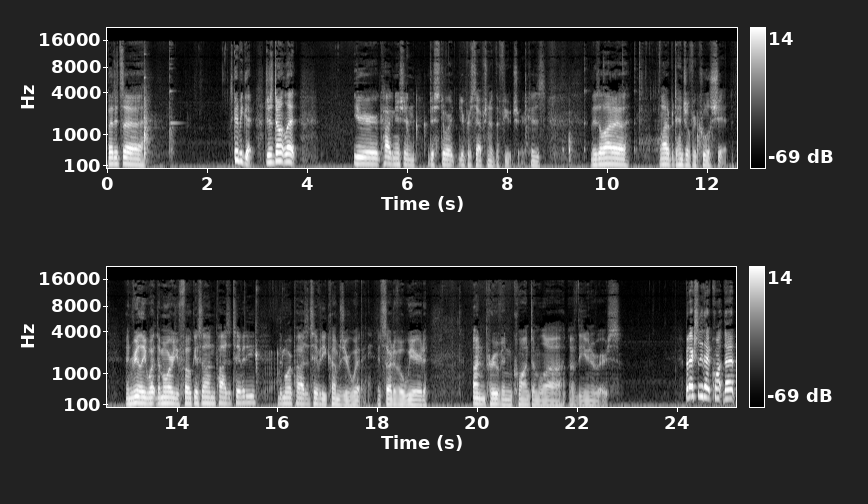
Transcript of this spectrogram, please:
but it's a, uh, it's gonna be good. Just don't let your cognition distort your perception of the future, because there's a lot of a lot of potential for cool shit, and really, what the more you focus on positivity, the more positivity comes your way. It's sort of a weird unproven quantum law of the universe. But actually, that that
